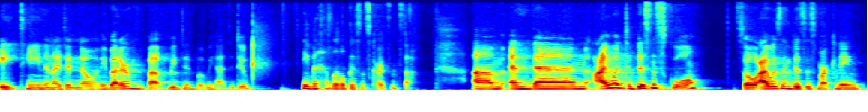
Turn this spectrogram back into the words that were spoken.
18 and I didn't know any better, but we did what we had to do. Even had little business cards and stuff. Um, and then I went to business school. So I was in business marketing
